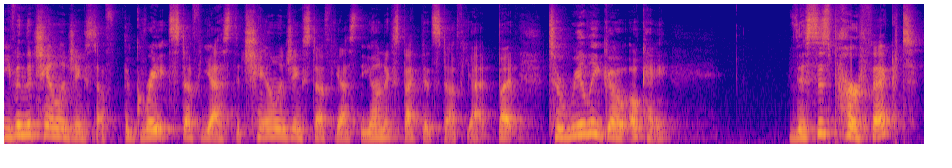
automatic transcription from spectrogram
Even the challenging stuff, the great stuff, yes, the challenging stuff, yes, the unexpected stuff, yet. But to really go, okay, this is perfect.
